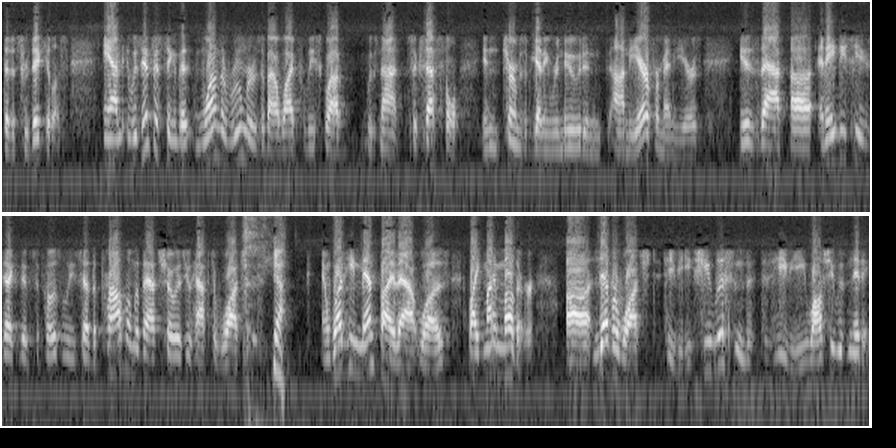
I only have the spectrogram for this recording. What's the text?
that it's ridiculous. And it was interesting that one of the rumors about why Police Squad was not successful in terms of getting renewed and on the air for many years is that uh, an ABC executive supposedly said the problem with that show is you have to watch it. yeah. And what he meant by that was, like my mother, uh, never watched TV. She listened to TV while she was knitting.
